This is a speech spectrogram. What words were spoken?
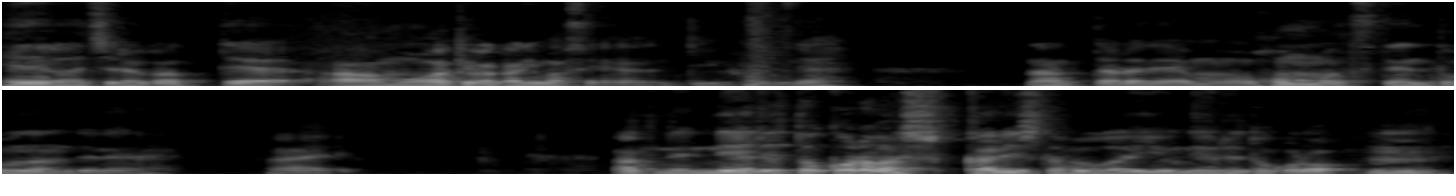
部屋が散らかって、ああ、もうわけわかりませんっていう風にね、なったらね、もう本末転倒なんでね。はい。あとね、寝るところはしっかりした方がいいよ、寝るところ。うん。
